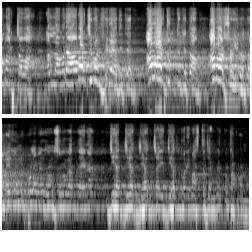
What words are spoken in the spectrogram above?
আমার চাওয়া, আল্লাহ আমার আবার জীবন ফিরিয়ে দিতেন, আবার যুদ্ধে যেতাম, আবার শহীদ হতাম, এই জন্য বলাবেন যখন স্লোগান দেয় না, জিহাদ জিহাদ জিহাদ চাই, জিহাদ করে বাঁচতে এটা কথা প্রমাণ।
